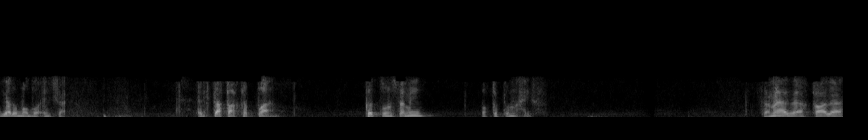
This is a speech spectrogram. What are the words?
جاله موضوع إنشاء. التقى قطان. قط سمين وقط نحيف. فماذا قال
